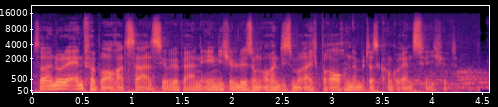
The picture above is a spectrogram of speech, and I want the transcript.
sondern nur der Endverbraucher zahlt sie. Und wir werden ähnliche Lösungen auch in diesem Bereich brauchen, damit das konkurrenzfähig wird.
